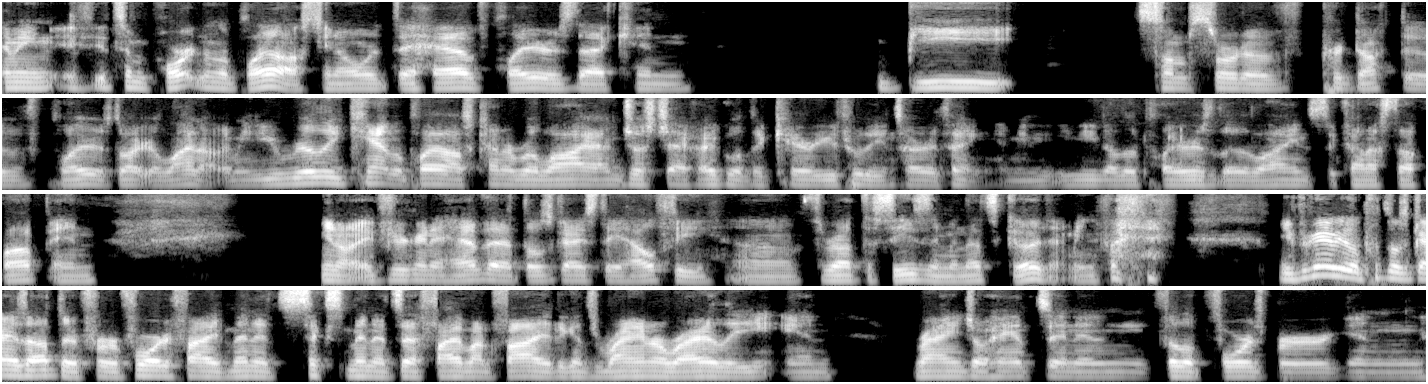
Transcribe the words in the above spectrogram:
I mean, it's important in the playoffs. You know, to have players that can be some sort of productive players throughout your lineup. I mean, you really can't in the playoffs kind of rely on just Jack Eichel to carry you through the entire thing. I mean, you need other players, other lines to kind of step up. And, you know, if you're going to have that, those guys stay healthy uh, throughout the season, I mean, that's good. I mean, if, if you're going to be able to put those guys out there for four to five minutes, six minutes at five on five against Ryan O'Reilly and Ryan Johansen and Filip Forsberg and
